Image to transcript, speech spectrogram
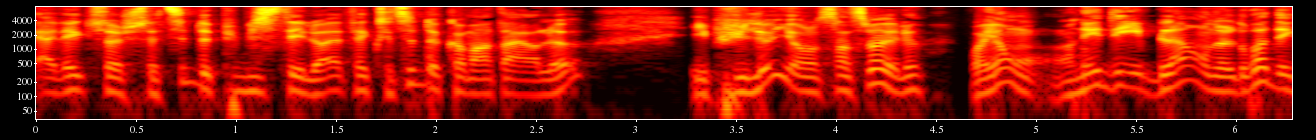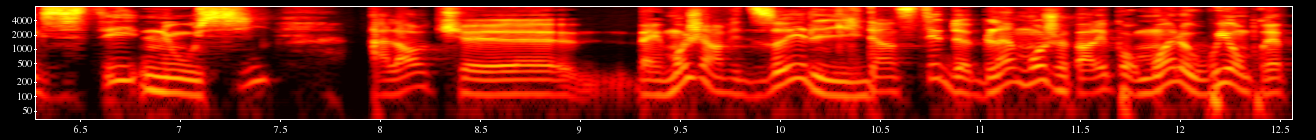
avec ce, type de publicité-là, avec ce type de commentaires-là. Et puis là, ils ont le sentiment, là, voyons, on est des blancs, on a le droit d'exister, nous aussi. Alors que, ben moi j'ai envie de dire, l'identité de blanc, moi je vais parler pour moi, là, oui, on pourrait,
